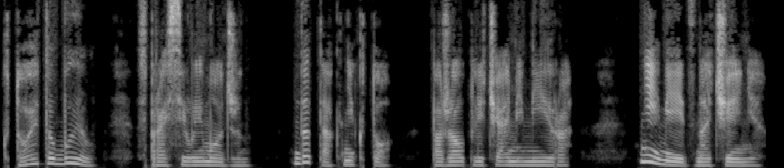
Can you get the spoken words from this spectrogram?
«Кто это был?» — спросила Эмоджин. «Да так, никто», — пожал плечами Мира. «Не имеет значения».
